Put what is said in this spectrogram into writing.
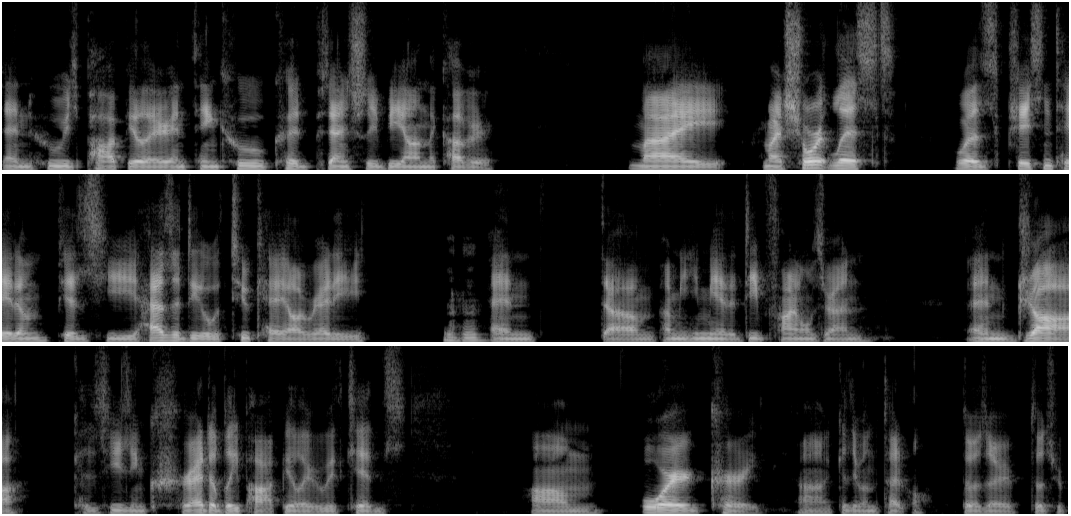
and who's popular and think who could potentially be on the cover. My my short list was Jayson Tatum because he has a deal with 2K already hmm and um, I mean he made a deep finals run and Ja because he's incredibly popular with kids um, or Curry because he won the title. Those are those are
